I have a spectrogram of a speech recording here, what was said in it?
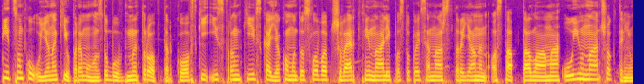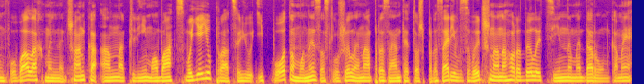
Підсумку у юнаків перемогу здобув Дмитро Втерковський із Франківська, якому до слова в чвертьфіналі поступився наш стріянин Остап Талама. У юначок тріумфувала хмельничанка Анна Клімова. Своєю працею і потом вони заслужили на презенти. Тож призерів звично нагородили цінними дарунками.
